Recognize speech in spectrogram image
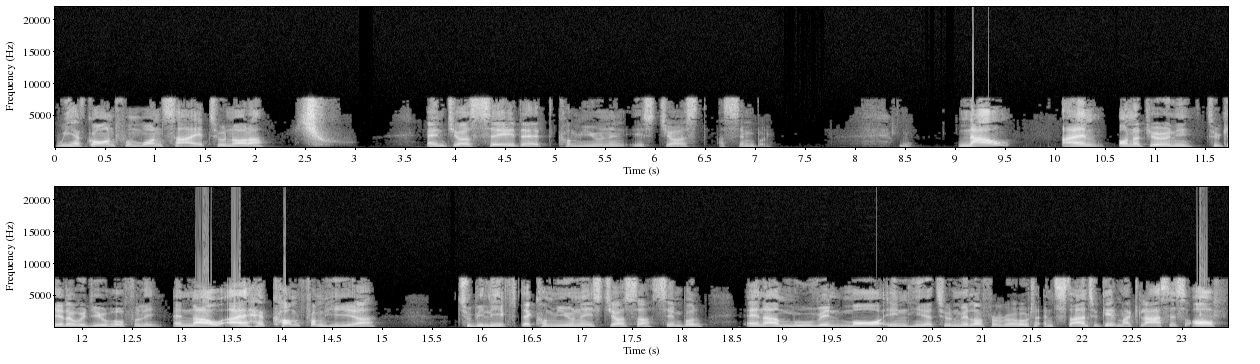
We have gone from one side to another and just say that communion is just a symbol. Now I'm on a journey together with you, hopefully, and now I have come from here to believe that communion is just a symbol. And I'm moving more in here to the middle of the road and starting to get my glasses off.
